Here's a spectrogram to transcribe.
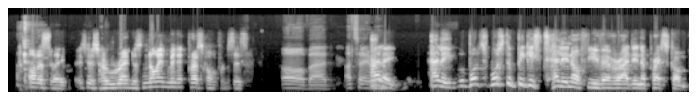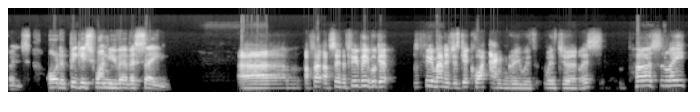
Honestly, it's just horrendous. Nine minute press conferences. Oh man, I tell you, Ali, what. Ali, what's what's the biggest telling off you've ever had in a press conference, or the biggest one you've ever seen? Um, I've, I've seen a few people get a few managers get quite angry with with journalists. Personally,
